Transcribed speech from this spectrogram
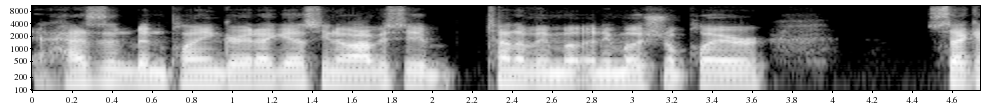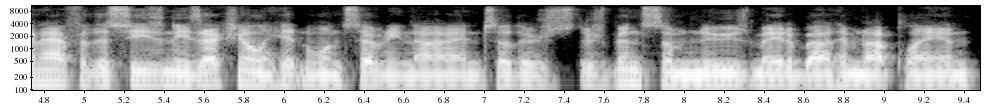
hasn't been playing great. I guess you know obviously a ton of emo- an emotional player. Second half of the season, he's actually only hitting 179. So there's there's been some news made about him not playing.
